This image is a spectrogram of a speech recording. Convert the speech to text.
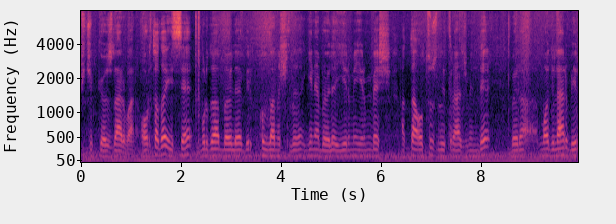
küçük gözler var. Ortada ise burada böyle bir kullanışlı yine böyle 20-25 hatta 30 litre hacminde böyle modüler bir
